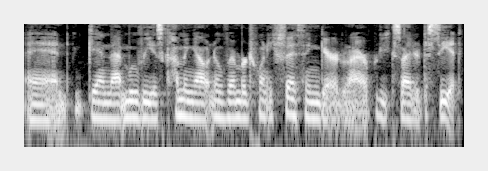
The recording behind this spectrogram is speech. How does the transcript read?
And again, that movie is coming out November 25th, and Garrett and I are pretty excited to see it.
